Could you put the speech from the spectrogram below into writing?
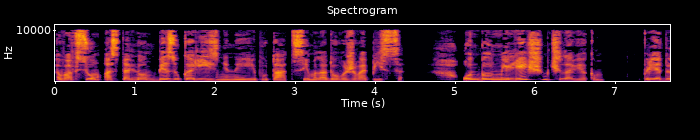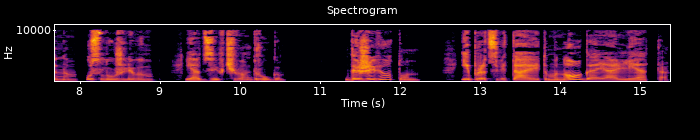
во всем остальном безукоризненной репутации молодого живописца, он был милейшим человеком, преданным, услужливым и отзывчивым другом. Доживет он и процветает многое лето.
